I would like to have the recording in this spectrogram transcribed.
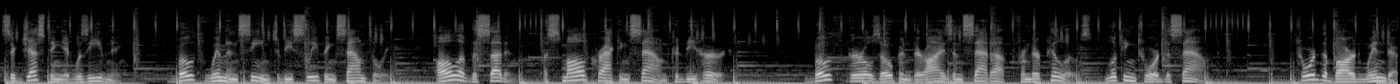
suggesting it was evening. Both women seemed to be sleeping soundfully. All of the sudden, a small cracking sound could be heard. Both girls opened their eyes and sat up from their pillows, looking toward the sound. Toward the barred window,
